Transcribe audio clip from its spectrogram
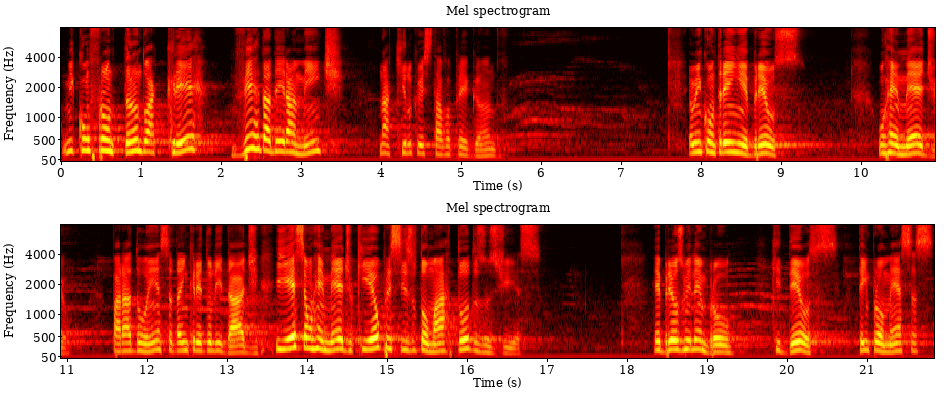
me confrontando a crer verdadeiramente naquilo que eu estava pregando. Eu encontrei em Hebreus o remédio para a doença da incredulidade, e esse é um remédio que eu preciso tomar todos os dias. Hebreus me lembrou que Deus tem promessas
